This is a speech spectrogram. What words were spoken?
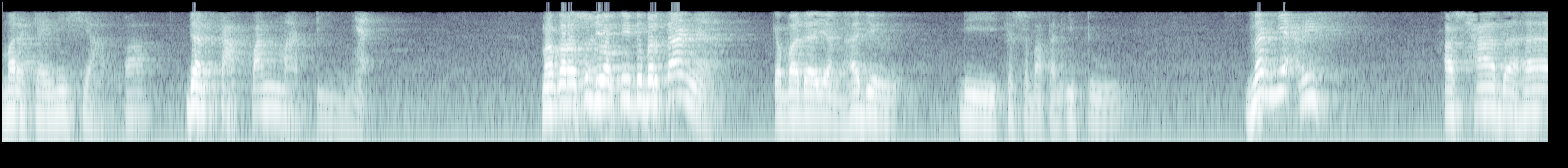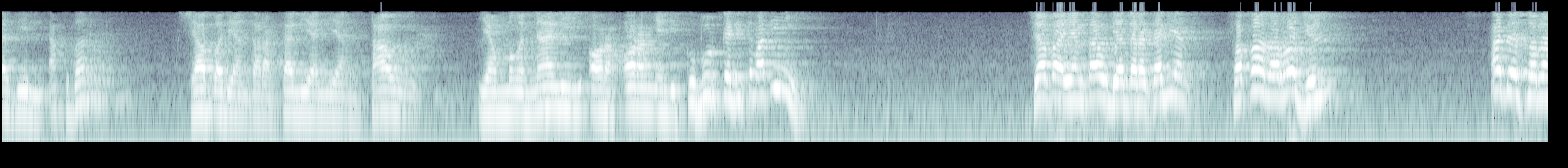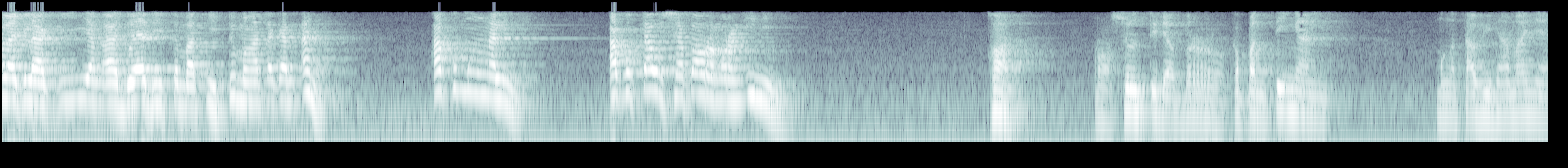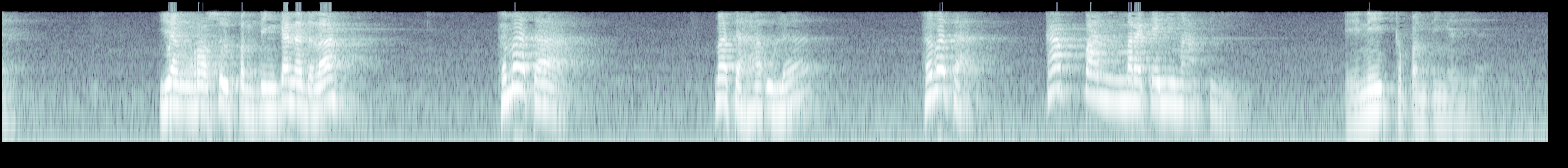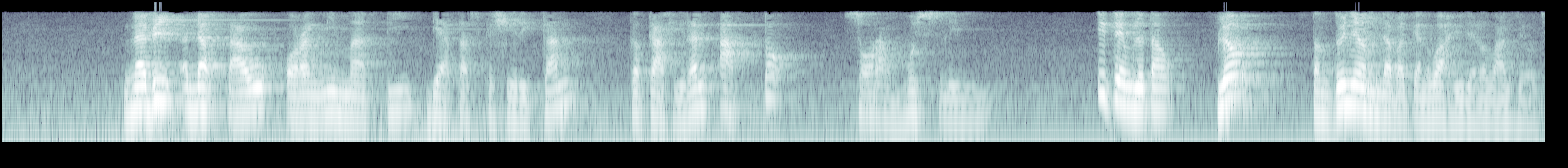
mereka ini siapa dan kapan matinya maka Rasul di waktu itu bertanya kepada yang hadir di kesempatan itu, "Man ya'rif ashab hadil akbar?" Siapa di antara kalian yang tahu yang mengenali orang-orang yang dikuburkan di tempat ini? Siapa yang tahu di antara kalian? Faqala rajul ada seorang laki-laki yang ada di tempat itu mengatakan anak Aku mengenali. Aku tahu siapa orang-orang ini. Kalau Rasul tidak berkepentingan mengetahui namanya. Yang Rasul pentingkan adalah Hamata Mata haula Hamata Kapan mereka ini mati Ini kepentingannya Nabi hendak tahu orang ini mati di atas kesyirikan, kekafiran atau seorang muslim. Itu yang beliau tahu. Beliau tentunya mendapatkan wahyu dari Allah Azza wa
